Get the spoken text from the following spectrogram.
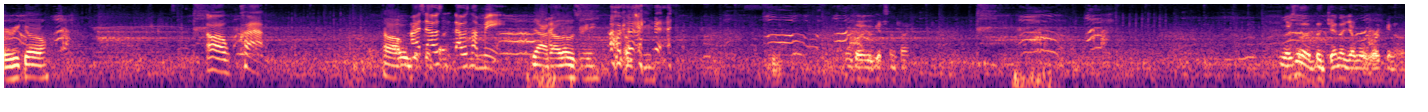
There we go. Oh crap! Oh, I, that was that was not me. yeah, no, that was me. That was me. Okay. I'm going to go get some time. Where's the, the gen that y'all were working on?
